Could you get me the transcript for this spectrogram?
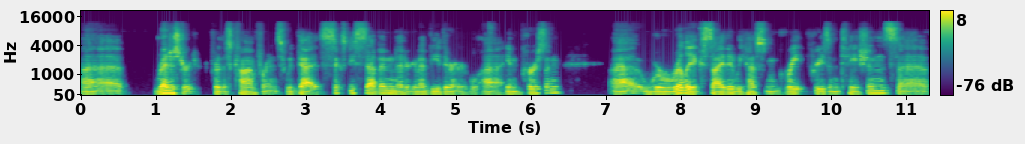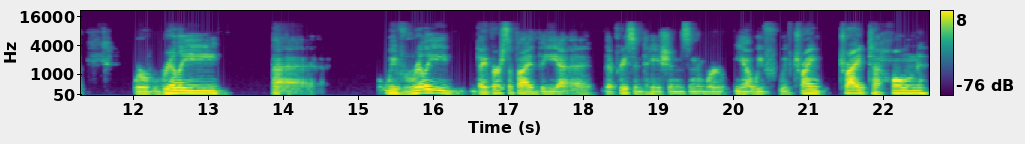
uh, registered for this conference. We've got 67 that are going to be there uh, in person, uh, we're really excited. We have some great presentations. Uh, we're really uh, we've really diversified the uh, the presentations, and we're you know we've we've tried tried to hone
